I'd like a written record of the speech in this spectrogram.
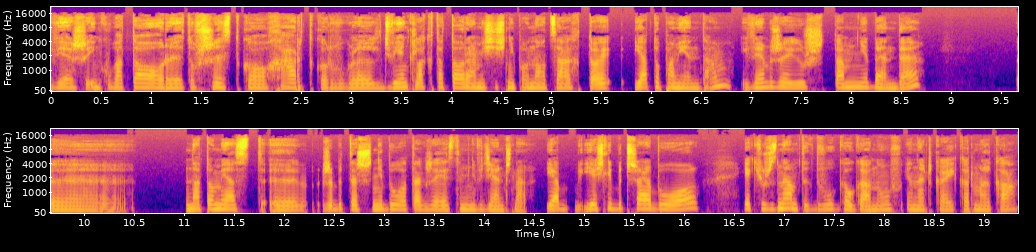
wiesz, inkubatory, to wszystko, hardcore, w ogóle dźwięk laktatora mi się śni po nocach, to ja to pamiętam i wiem, że już tam nie będę. Yy, natomiast, yy, żeby też nie było tak, że ja jestem niewdzięczna. Ja, jeśli by trzeba było, jak już znam tych dwóch gałganów, Janeczka i Karmelka,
